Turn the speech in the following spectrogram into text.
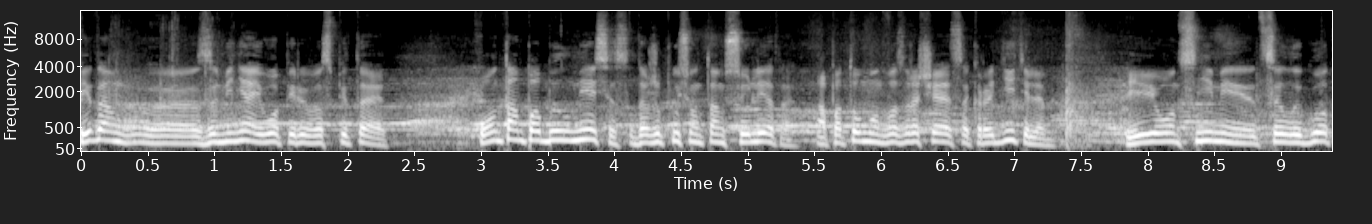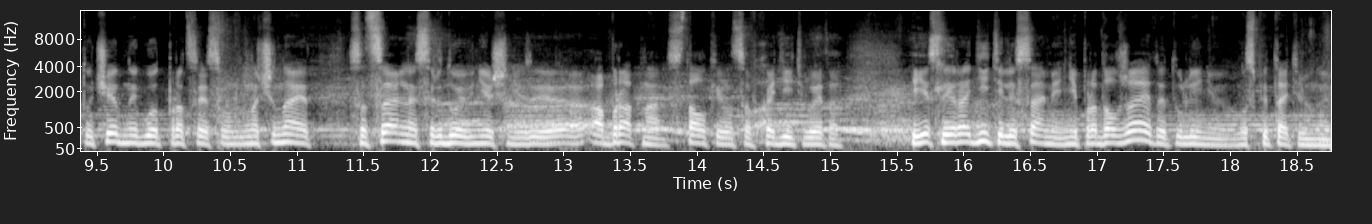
и там э, за меня его перевоспитают. Он там побыл месяц, даже пусть он там все лето, а потом он возвращается к родителям, и он с ними целый год, учебный год процесс, он начинает социальной средой внешней э, обратно сталкиваться, входить в это. И если родители сами не продолжают эту линию воспитательную,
